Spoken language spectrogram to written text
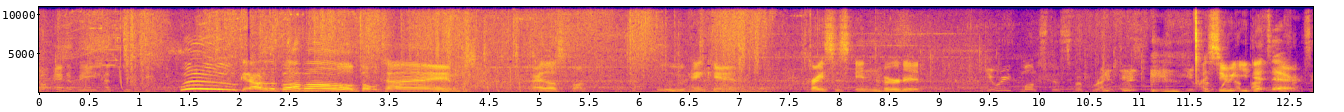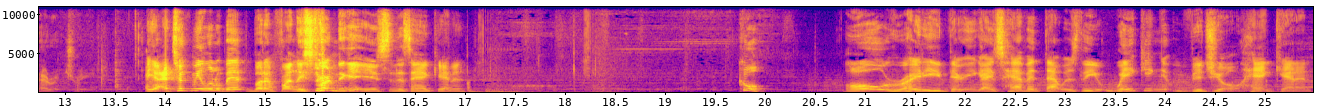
Your enemy has defeated. Woo! Get out of the bubble! Bubble time! Alright, that was fun. Ooh, hand cannon. Crisis inverted. You eat monsters for breakfast. You can see what you did there. Yeah, it took me a little bit, but I'm finally starting to get used to this hand cannon. Cool. Alrighty, there you guys have it. That was the Waking Vigil hand cannon.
